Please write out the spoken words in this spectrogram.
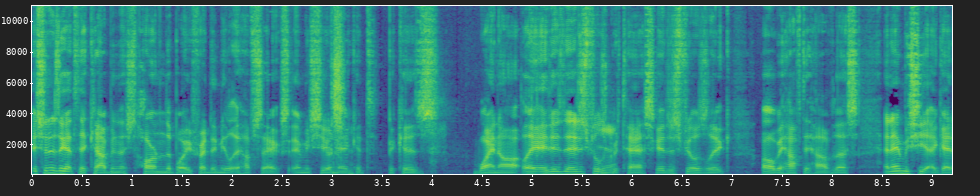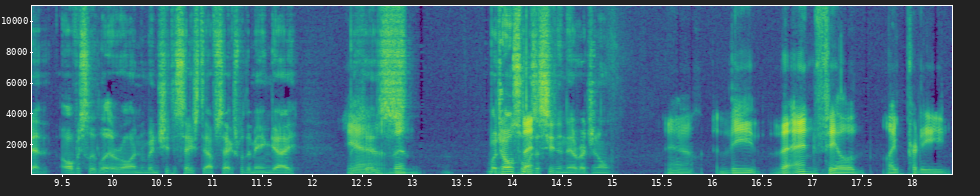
as soon as they get to the cabin, it's her and the boyfriend immediately have sex, and we see her naked because why not? Like it, it just feels Yeah. grotesque. It just feels like oh, we have to have this, and then we see it again, obviously later on when she decides to have sex with the main guy, Yeah, because- then which also That- was a scene in the original. Yeah the the end felt like pretty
